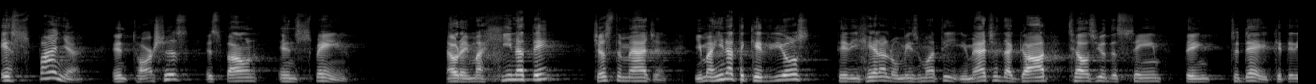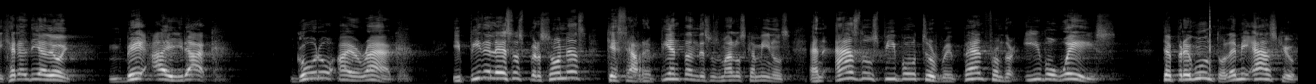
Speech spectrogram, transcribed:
España. And Tarshish is found in Spain. Ahora imagínate, just imagine, imagínate que Dios te dijera lo mismo a ti. Imagine that God tells you the same thing today. Que te dijera el día de hoy, ve a Irak, go to Iraq, y pídele a esas personas que se arrepientan de sus malos caminos. And ask those people to repent from their evil ways. Te pregunto, let me ask you,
